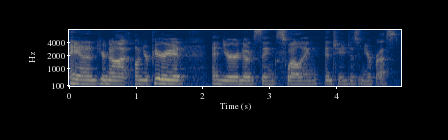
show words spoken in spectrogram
and you're not on your period and you're noticing swelling and changes in your breast,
